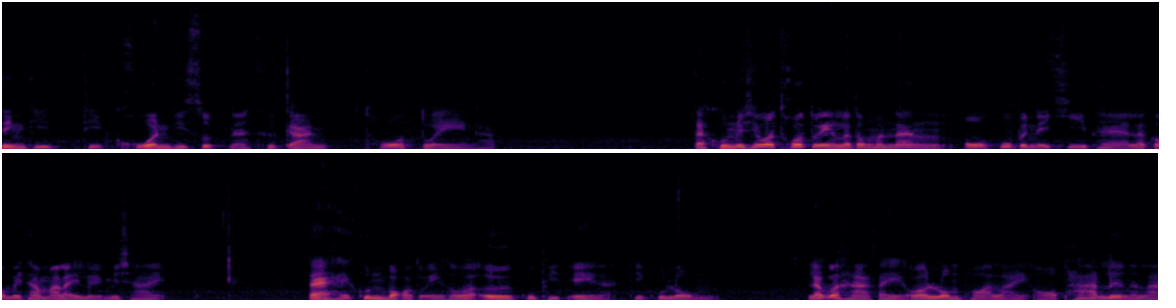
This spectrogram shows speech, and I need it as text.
สิ่งที่ที่ควรที่สุดนะคือการโทษตัวเองครับ แต่คุณไม่ใช่ว่าโทษตัวเองแล้วต้องมานั่งโอ้กูเป็นไอ้ขี้แพ้แล้วก็ไม่ทำอะไรเลยไม่ใช่ แต่ให้คุณบอกตัวเองเขาว่าเออกูผิดเองอะที่กูล้ม แล้วก็หาสาเหตุว่าล้มเพราะอะไรอ๋อพลาดเรื่องอะไร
